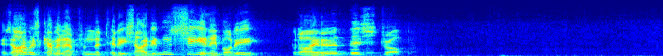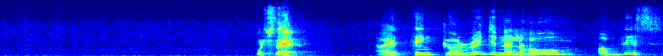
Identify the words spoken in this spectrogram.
As I was coming up from the terrace, I didn't see anybody, but I heard this drop. What's that? I think original home of this.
